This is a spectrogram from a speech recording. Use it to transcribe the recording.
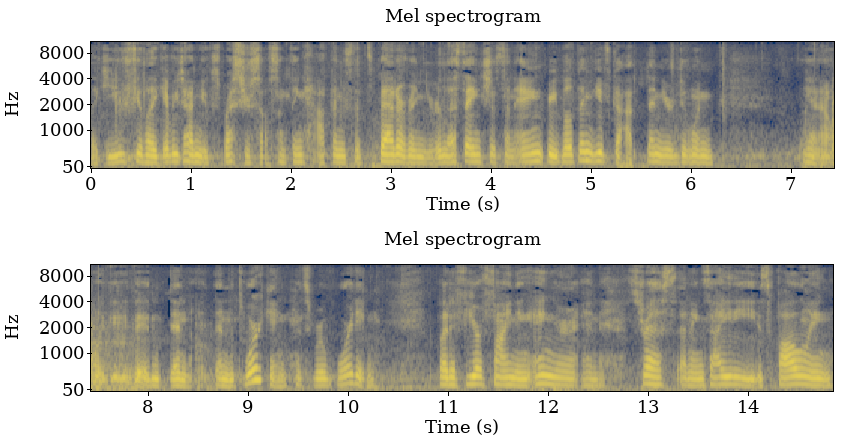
like you feel like every time you express yourself something happens that's better and you're less anxious and angry, well then you've got then you're doing you know, then, then, then it's working, it's rewarding. But if you're finding anger and stress and anxiety is following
